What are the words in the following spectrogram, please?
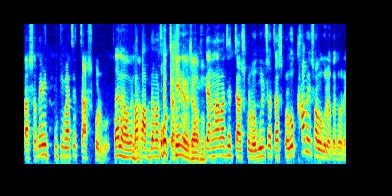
তার সাথে আমি পুঁটি মাছের চাষ করব। তাহলে হবে বা পাবদা মাছের ট্যাংরা মাছের চাষ করব গুলশা চাষ করব খাবে সবগুলোকে ধরে।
